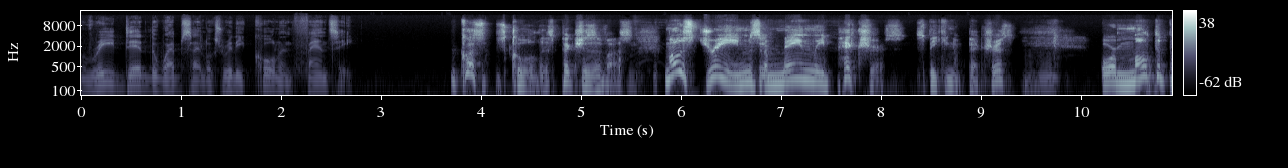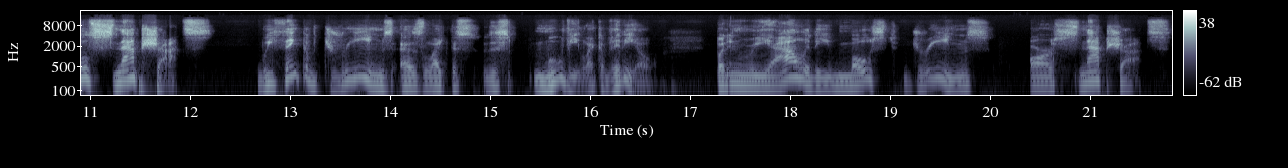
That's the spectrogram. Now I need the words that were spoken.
redid the website. Looks really cool and fancy. Of course, it's cool. There's pictures of us. Most dreams are mainly pictures. Speaking of pictures, Mhm. or multiple snapshots. We think of dreams as like this this movie, like a video, but in reality, most dreams are snapshots.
